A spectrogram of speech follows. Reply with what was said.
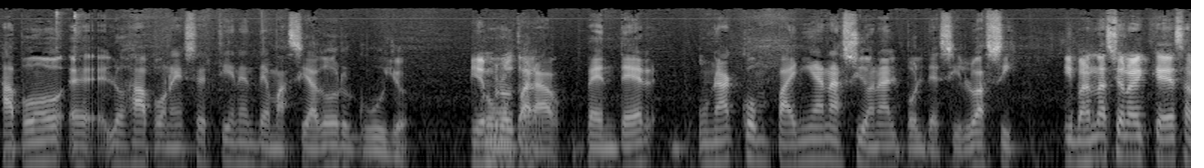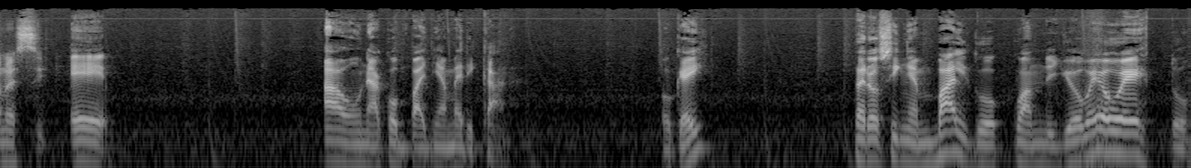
Japón, eh, los japoneses tienen demasiado orgullo Bien como para vender una compañía nacional, por decirlo así, Y más nacional que esa no es sí. eh, a una compañía americana. ¿Ok? Pero sin embargo, cuando yo veo esto,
